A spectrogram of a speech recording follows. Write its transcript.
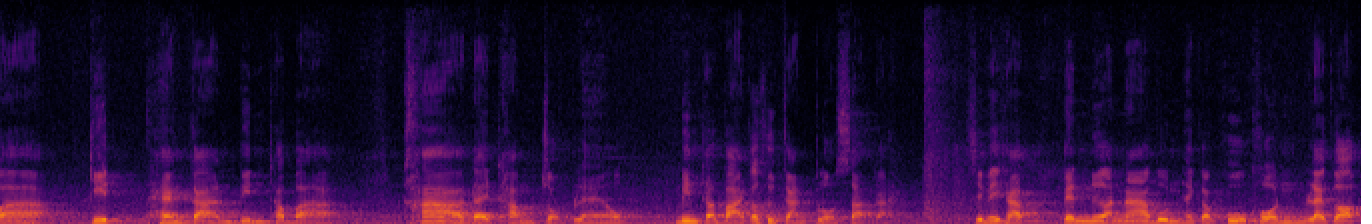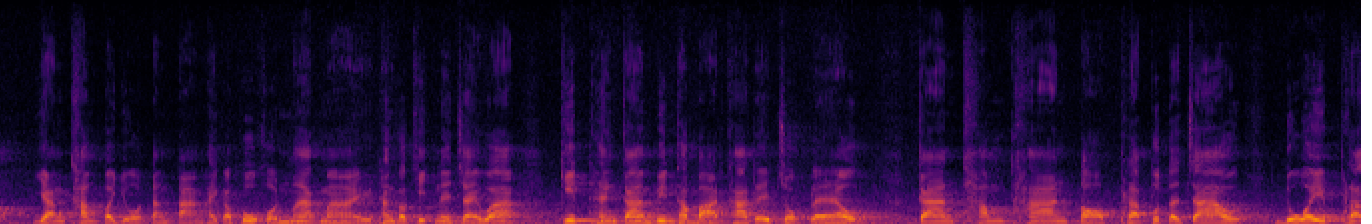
ว่ากิจแห่งการบินทบาทข้าได้ทำจบแล้ว บินทบาทก็คือการโปรดสัตว์อะใช่ไหมครับ เป็นเนื้อนาบุญให้กับผู้คน และก็ยังทำประโยชน์ต่างๆ ให้กับผู้คนมากมาย ท่านก็คิดในใจว่ากิจแห่งการบินทบาทข้าได้จบแล้ว การทำทานต่อพระพุทธเจ้าด้วยพระ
